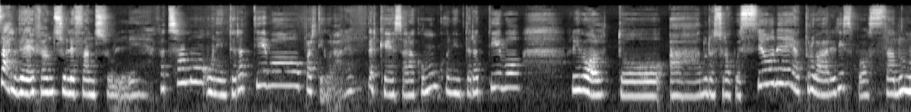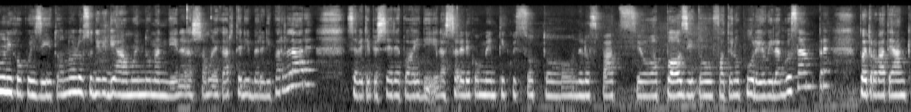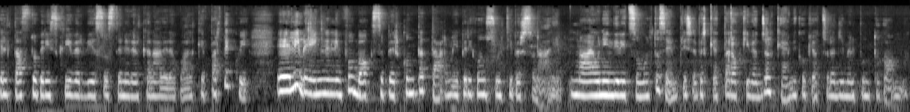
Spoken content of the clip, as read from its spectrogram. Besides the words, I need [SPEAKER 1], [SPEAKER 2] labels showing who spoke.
[SPEAKER 1] Salve fanciulle e fanciulli, facciamo un interattivo particolare perché sarà comunque un interattivo rivolto ad una sola questione e a trovare risposta ad un unico quesito. Non lo suddividiamo in domandine, lasciamo le carte libere di parlare. Se avete piacere poi di lasciare dei commenti qui sotto nello spazio apposito, fatelo pure, io vi leggo sempre. Poi trovate anche il tasto per iscrivervi e sostenere il canale da qualche parte qui e l'email nell'info box per contattarmi per i consulti personali. Ma è un indirizzo molto semplice perché è tarocchi viaggialchemico chiocciolagmail.com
